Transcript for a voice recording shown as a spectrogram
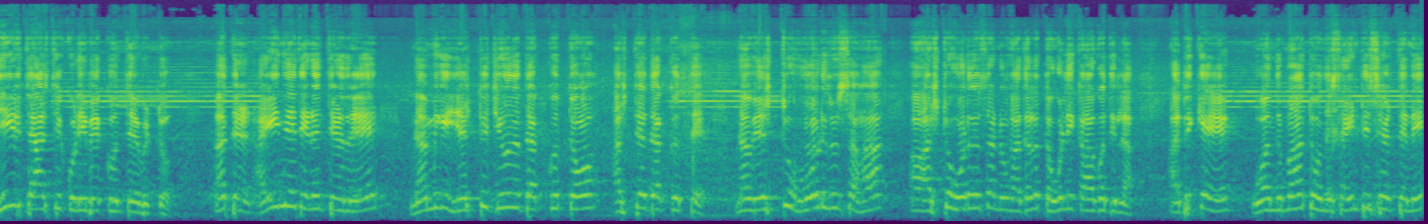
ನೀರ್ ಜಾಸ್ತಿ ಕುಡಿಬೇಕು ಅಂತ ಹೇಳ್ಬಿಟ್ಟು. ಮತ್ತೆ ಐದನೇದು ಏನಂತ ಹೇಳಿದ್ರೆ, ನಮಗೆ ಎಷ್ಟು ಜೀವನ ದಕ್ಕುತ್ತೋ ಅಷ್ಟೇ ದಕ್ಕುತ್ತೆ. ನಾವು ಎಷ್ಟು ಓಡಿದ್ರು ಸಹ ಅಷ್ಟು ಓಡಿದ್ರು ಸಹ ನಮ್ಗೆ ಅದೆಲ್ಲ ತಗೊಳ್ಳಿಕ್ ಆಗೋದಿಲ್ಲ ಅದಕ್ಕೆ ಒಂದು ಮಾತು ಒಂದು ಸೈಂಟಿಸ್ಟ್ ಹೇಳ್ತೇನೆ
